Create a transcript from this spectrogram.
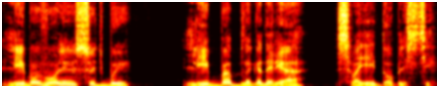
либо волею судьбы, либо благодаря своей доблести.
